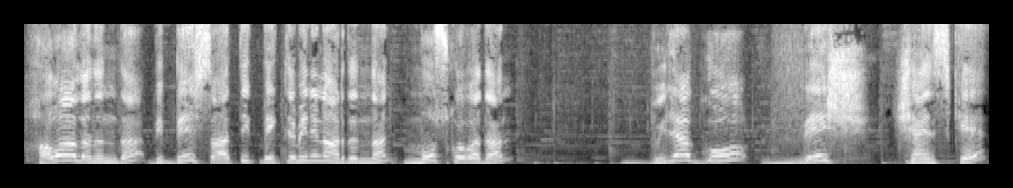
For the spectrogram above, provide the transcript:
Havaalanında bir 5 saatlik beklemenin ardından Moskova'dan Blagoveşçensk'e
